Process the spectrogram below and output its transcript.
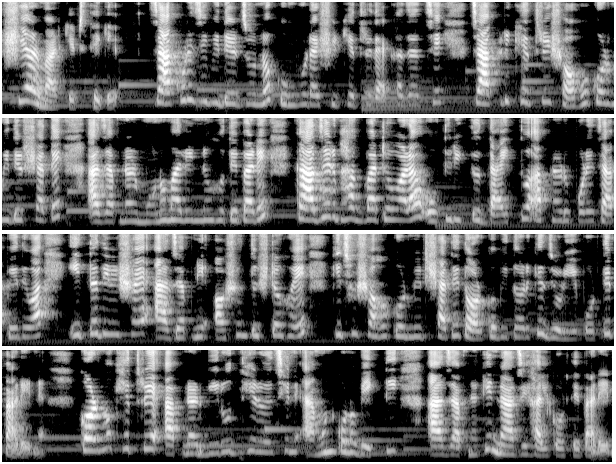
শেয়ার মার্কেট থেকে। চাকরিজীবীদের জন্য কুম্ভ রাশির ক্ষেত্রে দেখা যাচ্ছে, চাকরি ক্ষেত্রে সহকর্মীদের সাথে আজ আপনার মনোমালিন্য হতে পারে, কাজের ভাগ বাটোয়ারা, অতিরিক্ত দায়িত্ব আপনার উপরে চাপিয়ে দেওয়া ইত্যাদি বিষয়ে আজ আপনি অসন্তুষ্ট হয়ে কিছু সহকর্মীর সাথে তর্ক বিতর্কে জড়িয়ে পড়তে পারেন। কর্মক্ষেত্রে আপনার বিরুদ্ধে রয়েছেন এমন কোনো ব্যক্তি আজ আপনাকে নাজেহাল করতে পারেন।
